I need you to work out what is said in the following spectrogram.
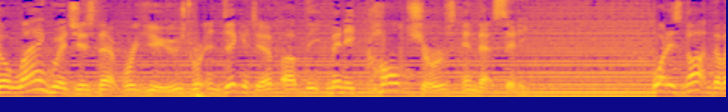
The languages that were used were indicative of the many cultures in that city. What is not in the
